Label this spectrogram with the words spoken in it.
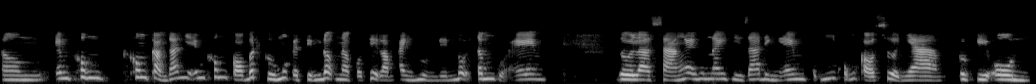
Um, em không không cảm giác như em không có bất cứ một cái tiếng động nào có thể làm ảnh hưởng đến nội tâm của em. Rồi là sáng ngày hôm nay thì gia đình em cũng cũng có sửa nhà cực kỳ ồn.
